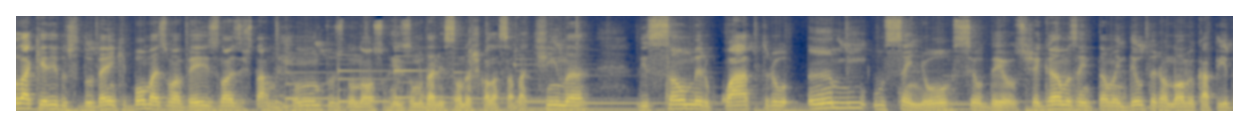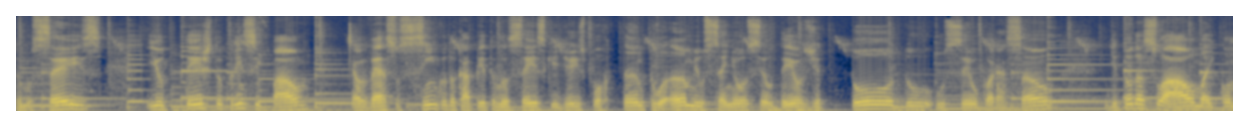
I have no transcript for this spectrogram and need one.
Olá, queridos, tudo bem? Que bom mais uma vez nós estarmos juntos no nosso resumo da lição da Escola Sabatina. Lição número 4: Ame o Senhor, seu Deus. Chegamos então em Deuteronômio capítulo 6 e o texto principal é o verso 5 do capítulo 6 que diz: Portanto, ame o Senhor, seu Deus, de todo o seu coração, de toda a sua alma e com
